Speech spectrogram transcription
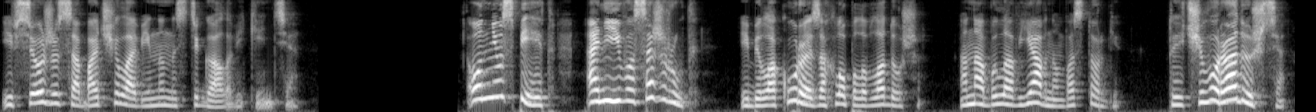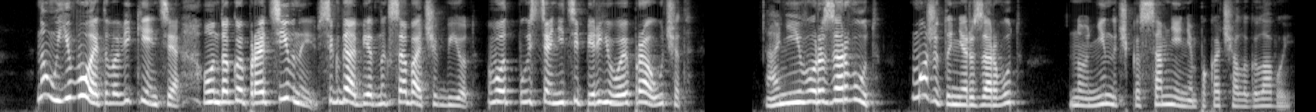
И все же собачья лавина настигала Викентия. Он не успеет. Они его сожрут. И белокурая захлопала в ладоши. Она была в явном восторге. Ты чего радуешься? Ну, его этого Викентия. Он такой противный, всегда бедных собачек бьет. Вот пусть они теперь его и проучат. Они его разорвут. Может, и не разорвут. Но Ниночка с сомнением покачала головой.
